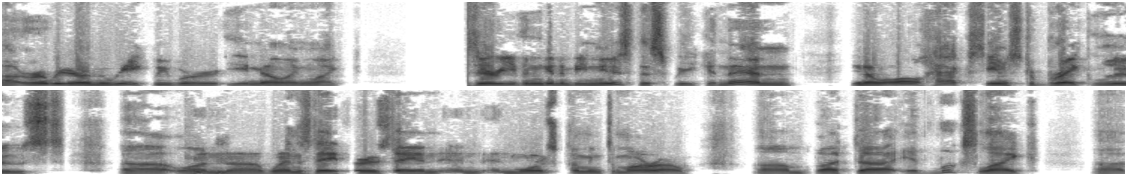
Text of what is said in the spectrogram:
uh, earlier in the week. We were emailing like, "Is there even going to be news this week?" And then, you know, all heck seems to break loose uh, on uh, Wednesday, Thursday, and and and more is coming tomorrow. Um, but uh, it looks like uh,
